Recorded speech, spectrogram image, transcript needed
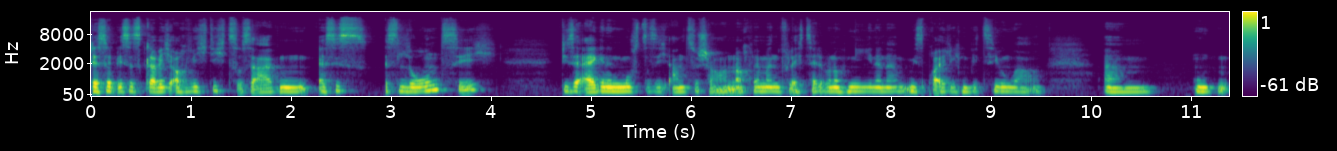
deshalb ist es, glaube ich, auch wichtig zu sagen, es, ist, es lohnt sich, diese eigenen Muster sich anzuschauen, auch wenn man vielleicht selber noch nie in einer missbräuchlichen Beziehung war. Ähm, und,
